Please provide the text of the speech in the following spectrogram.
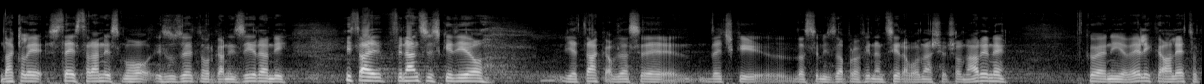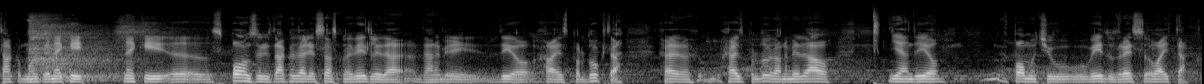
Dakle, s te strane smo izuzetno organizirani i taj financijski dio je takav da se, dečki, da se mi zapravo financiramo od naše članarine koja nije velika, ali eto tako možda neki, neki e, sponzor i tako dalje, sad smo vidjeli da, da nam je dio HS produkta, HS produkta nam je dao jedan dio pomoći u, vidu dresova i tako.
